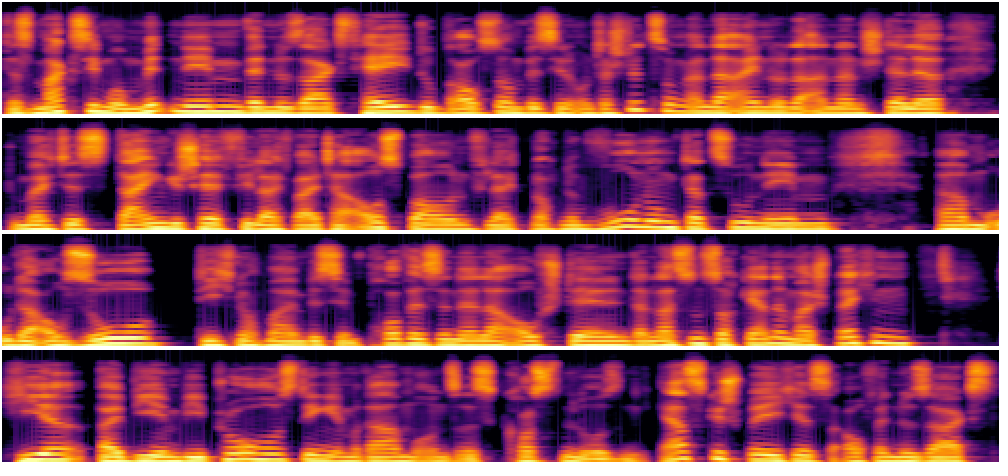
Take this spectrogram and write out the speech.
das Maximum mitnehmen, wenn du sagst, hey, du brauchst noch ein bisschen Unterstützung an der einen oder anderen Stelle, du möchtest dein Geschäft vielleicht weiter ausbauen, vielleicht noch eine Wohnung dazu nehmen ähm, oder auch so dich noch mal ein bisschen professioneller aufstellen, dann lass uns doch gerne mal sprechen hier bei BNB Pro Hosting im Rahmen unseres kostenlosen Erstgespräches, auch wenn du sagst,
